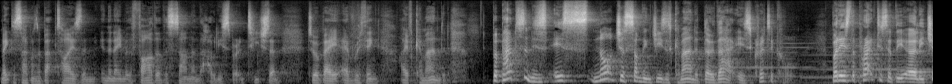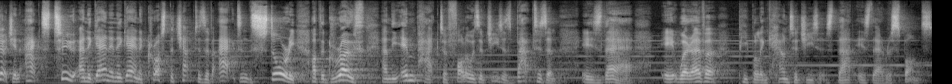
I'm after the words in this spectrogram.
make disciples and baptize them in the name of the Father, the Son, and the Holy Spirit, and teach them to obey everything I've commanded. But baptism is, is not just something Jesus commanded, though that is critical. but is the practice of the early church. In Acts 2 and again and again across the chapters of Acts, in the story of the growth and the impact of followers of Jesus, baptism is there. It, wherever people encounter Jesus, that is their response.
